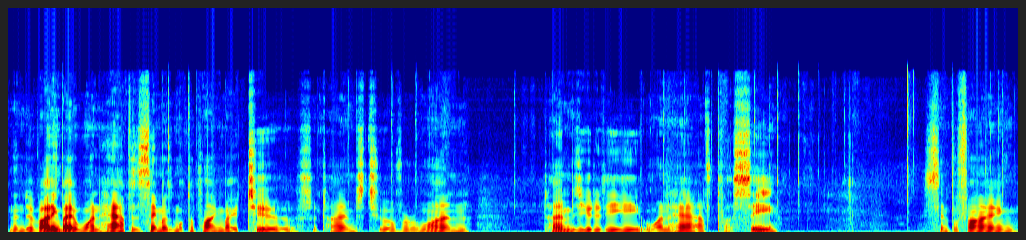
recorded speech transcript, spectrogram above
and then dividing by 1 half is the same as multiplying by 2, so times 2 over 1 times u to the 1 half plus c. Simplifying,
